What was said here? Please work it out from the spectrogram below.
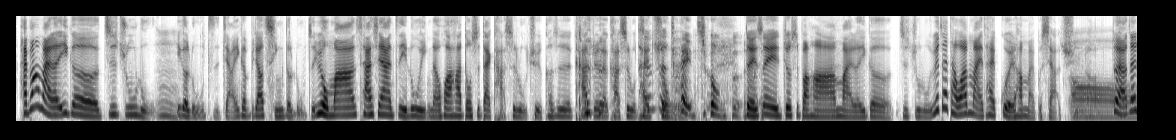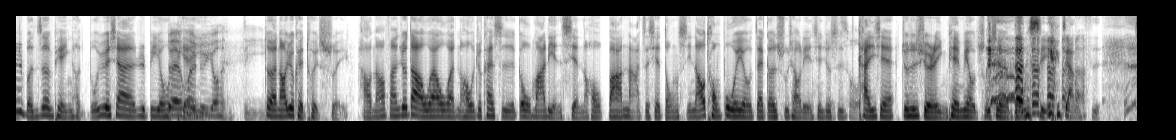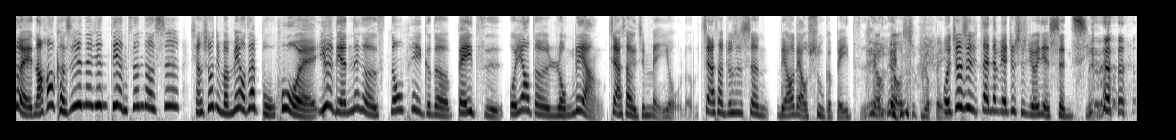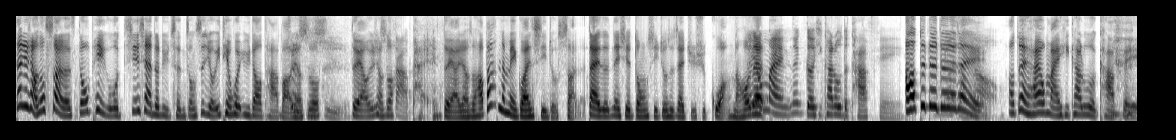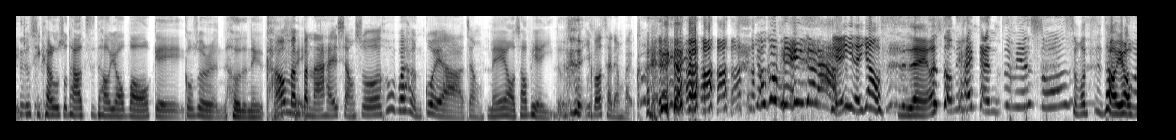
还帮我买了一个蜘蛛炉，嗯，一个炉子，讲一个比较轻的炉子。因为我妈她现在自己露营的话，她都是带卡式炉去，可是她觉得卡式炉太重了，太重了。对，所以就是帮她买了一个蜘蛛炉，因为在台湾买太贵了，她。买不下去了，哦、对啊，在日本真的便宜很多，因为现在日币又很便宜，汇率又很低，对啊，然后又可以退税。好，然后反正就到了 Well One，然后我就开始跟我妈连线，然后帮她拿这些东西，然后同步我也有在跟苏乔连线，就是看一些就是雪人影片没有出现的东西 这样子。对，然后可是因为那间店真的是想说你们没有在补货哎，因为连那个 Snow Peak 的杯子我要的容量架上已经没有了，架上就是剩寥寥数个杯子，寥寥数个杯子，我就是在那边就是有一点生气，但就想说算了，Snow Peak 我接下来的旅程总是有一天会遇到他吧，我想说对啊。我就想说大牌，对啊，就想说好吧，那没关系，就算了。带着那些东西，就是再继续逛，然后再买那个 Hikaru 的咖啡。哦，对对对对对，哦对，还有买 Hikaru 的咖啡，就是 Hikaru 说他要自掏腰包给工作人员喝的那个咖啡。然后我们本来还想说会不会很贵啊？这样没有，超便宜的，一包才两百块，有够便宜的啦，便宜的要死哎、欸！这种你还敢这边说什么自掏腰包？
